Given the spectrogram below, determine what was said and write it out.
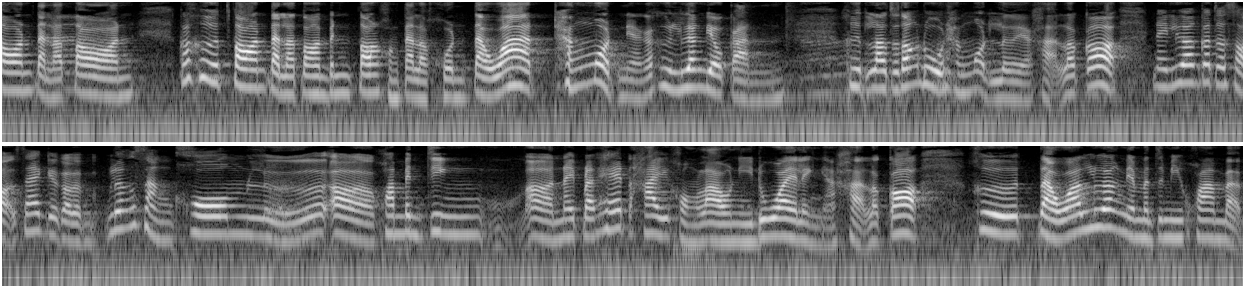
ตอนแต่ละตอน ก็คือตอนแต่ละตอนเป็นตอนของแต่ละคน แต่ว่าทั้งหมดเนี่ยก็คือเรื่องเดียวกัน คือเราจะต้องดูทั้งหมดเลยอะค่ะ แล้วก็ในเรื่องก็จะสอดแทรกเกี่ยวกับแบบเรื่องสังคมหรือเออความเป็นจริงเอ่อในประเทศไทยของเรานี้ด้วยอะไรอย่างเงี้ยค่ะ แล้วก็คือแต่ว่าเรื่องเนี่ยมันจะมีความแบบ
